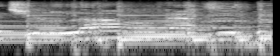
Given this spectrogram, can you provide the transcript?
Why your love to be?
